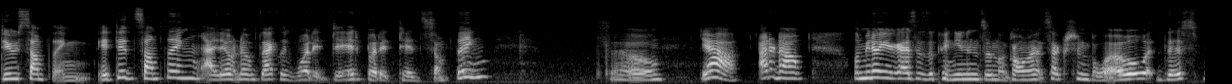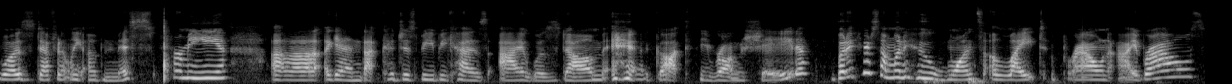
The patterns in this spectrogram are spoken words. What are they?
do something it did something I don't know exactly what it did but it did something so yeah I don't know Let me know your guys' opinions in the comment section below. This was definitely a miss for me. Uh, again, that could just be because I was dumb and got the wrong shade. But if you're someone who wants a light brown eyebrows,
